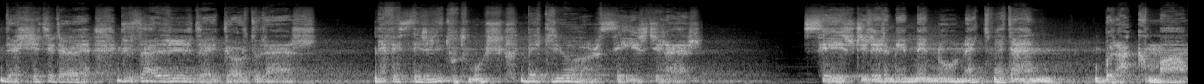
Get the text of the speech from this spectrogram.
Dehşeti de, güzelliği de gördüler. Nefeslerini tutmuş, bekliyor seyirciler. Seyircilerimi memnun etmeden bırakmam.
